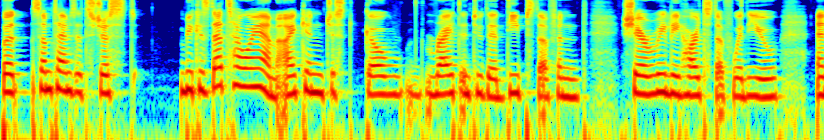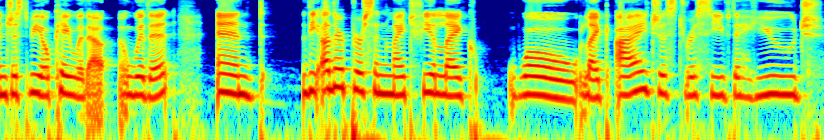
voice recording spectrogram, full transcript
but sometimes it's just because that's how I am. I can just go right into the deep stuff and share really hard stuff with you and just be okay without with it. And the other person might feel like, "Whoa, like I just received a huge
